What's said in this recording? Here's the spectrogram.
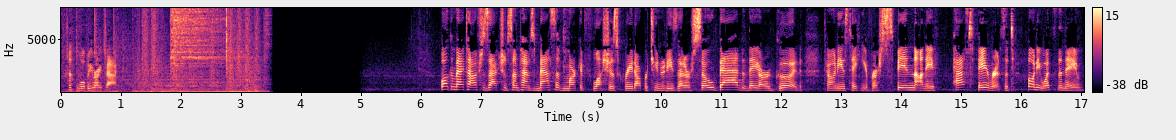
we'll be right back. Welcome back to Options Action. Sometimes massive market flushes create opportunities that are so bad they are good. Tony is taking a fresh spin on a past favorite. So, Tony, what's the name?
